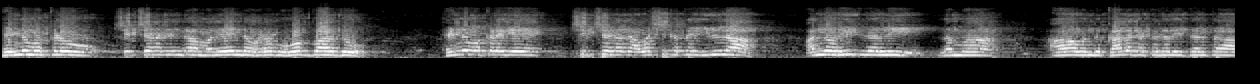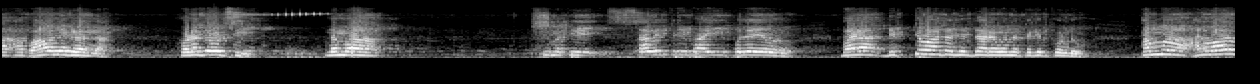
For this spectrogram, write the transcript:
ಹೆಣ್ಣು ಮಕ್ಕಳು ಶಿಕ್ಷಣದಿಂದ ಮನೆಯಿಂದ ಹೊರಗೆ ಹೋಗಬಾರ್ದು. ಹೆಣ್ಣು ಮಕ್ಕಳಿಗೆ ಶಿಕ್ಷಣದ ಅವಶ್ಯಕತೆ ಇಲ್ಲ ಅನ್ನೋ ರೀತಿಯಲ್ಲಿ ನಮ್ಮ ಆ ಒಂದು ಕಾಲಘಟ್ಟದಲ್ಲಿ ಇದ್ದಂಥ ಆ ಭಾವನೆಗಳನ್ನು ಹೊಡೆದೋಡಿಸಿ ನಮ್ಮ ಶ್ರೀಮತಿ ಸಾವಿತ್ರಿಬಾಯಿ ಪುಲೆಯವರು ಬಹಳ ದಿಟ್ಟವಾದ ನಿರ್ಧಾರವನ್ನು ತೆಗೆದುಕೊಂಡು ತಮ್ಮ ಹಲವಾರು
